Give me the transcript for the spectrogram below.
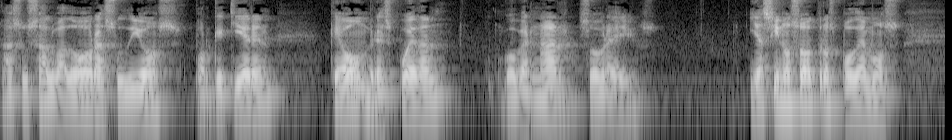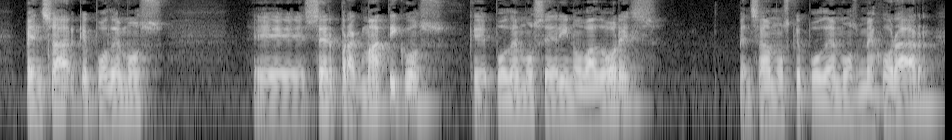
a su Salvador, a su Dios, porque quieren que hombres puedan gobernar sobre ellos. Y así nosotros podemos pensar que podemos eh, ser pragmáticos, que podemos ser innovadores, Pensamos que podemos mejorar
